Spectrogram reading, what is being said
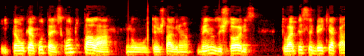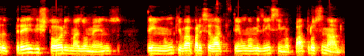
Então, o que acontece? Quando tu tá lá no teu Instagram vendo os stories, tu vai perceber que a cada três stories, mais ou menos, tem um que vai aparecer lá que tem um nomezinho em cima, patrocinado.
